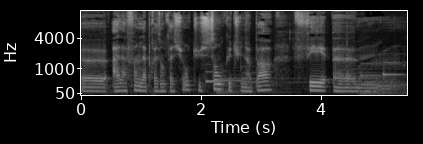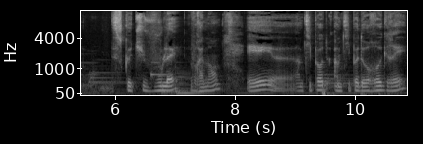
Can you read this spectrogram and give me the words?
à la fin de la présentation, tu sens que tu n'as pas fait ce que tu voulais vraiment et euh, un, petit peu, un petit peu de regret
